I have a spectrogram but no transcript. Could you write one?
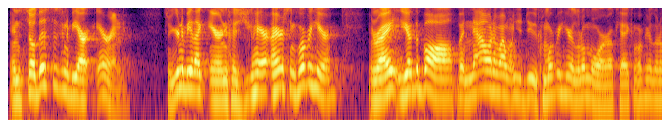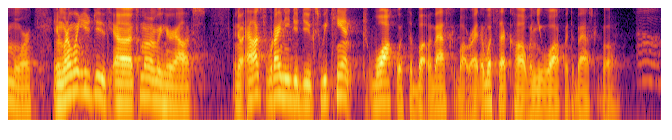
And so this is going to be our Aaron. So you're going to be like Aaron because you, Harrison, come over here. Right, you have the ball, but now what do I want you to do? Come over here a little more, okay? Come over here a little more. And what I want you to do, uh, come on over here, Alex. You know, Alex, what I need to do, because we can't walk with the basketball, right? What's that called when you walk with the basketball? Um,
